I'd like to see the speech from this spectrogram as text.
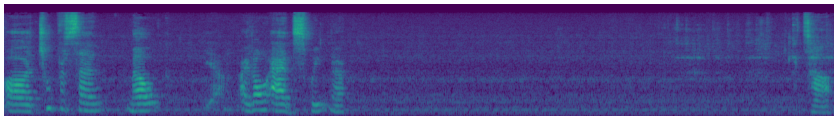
2% uh, milk. Yeah, I don't add sweetener. It's hot.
